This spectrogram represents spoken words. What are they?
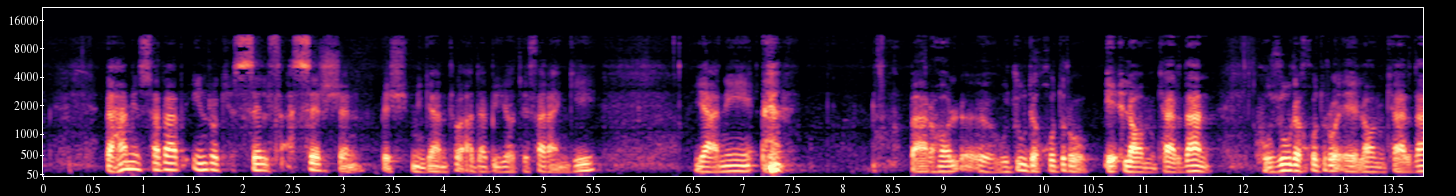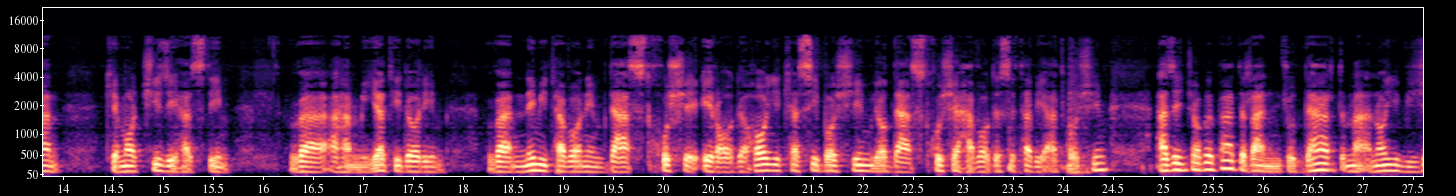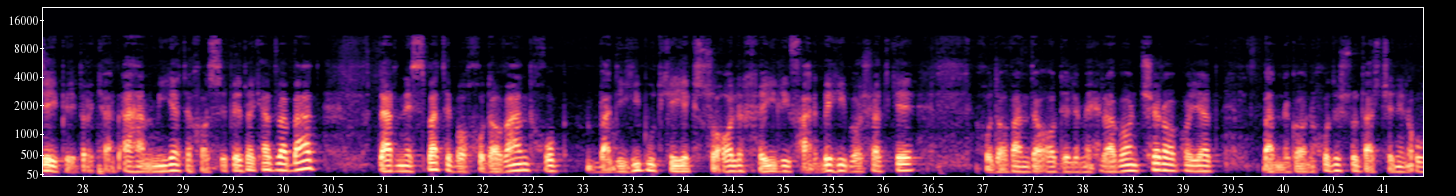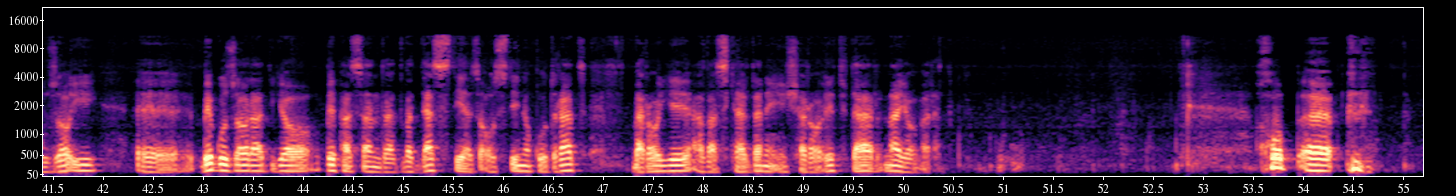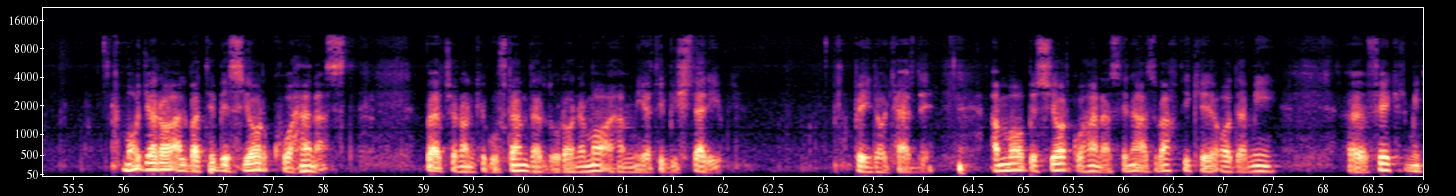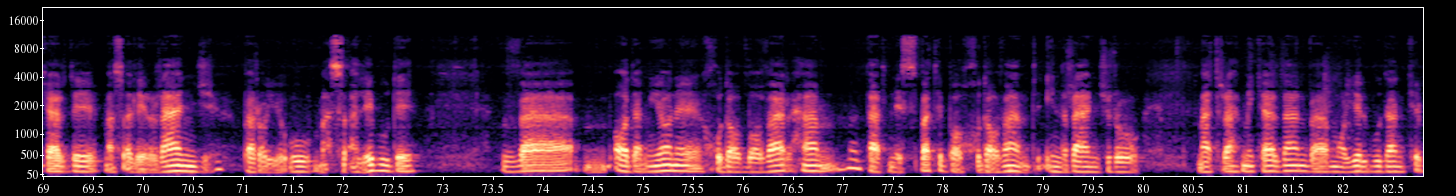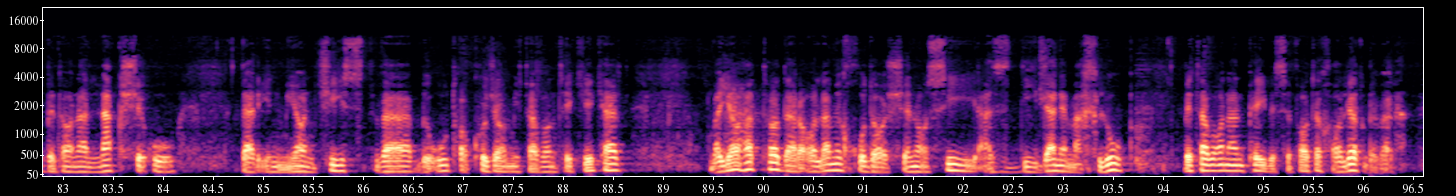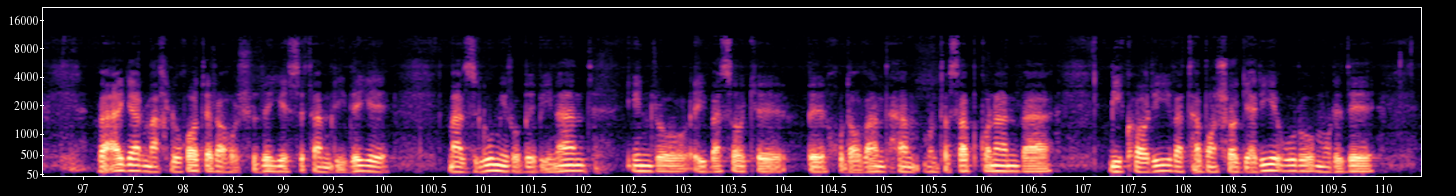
به همین سبب این رو که سلف اسرشن بهش میگن تو ادبیات فرنگی یعنی بر حال وجود خود رو اعلام کردن حضور خود رو اعلام کردن که ما چیزی هستیم و اهمیتی داریم و نمی‌توانیم دستخوش اراده های کسی باشیم یا دستخوش حوادث طبیعت باشیم از اینجا به بعد رنج و درد معنای ویژه‌ای پیدا کرد اهمیت خاصی پیدا کرد و بعد در نسبت با خداوند خب بدیهی بود که یک سوال خیلی فربهی باشد که خداوند عادل مهربان چرا باید بندگان خودش رو در چنین اوضاعی بگذارد یا بپسندد و دستی از آستین قدرت برای عوض کردن این شرایط در نیاورد. خب ماجرا البته بسیار کوهن است و چنان که گفتم در دوران ما اهمیت بیشتری پیدا کرده. اما بسیار کهن است. یعنی از وقتی که آدمی فکر می‌کرده مسئله رنج برای او مسئله بوده و آدمیان خدا باور هم در نسبت با خداوند این رنج رو مطرح می‌کردن و مایل بودند که بدانند نقش او در این میان چیست و به او تا کجا می‌توان تکیه کرد و یا حتی در عالم خداشناسی از دیدن مخلوق بتوانند پی به صفات خالق ببرند. و اگر مخلوقات رها شده یه ستم دیده مظلومی رو ببینند این رو ای بسا که به خداوند هم منتصب کنند و بیکاری و تماشاگری او رو مورد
